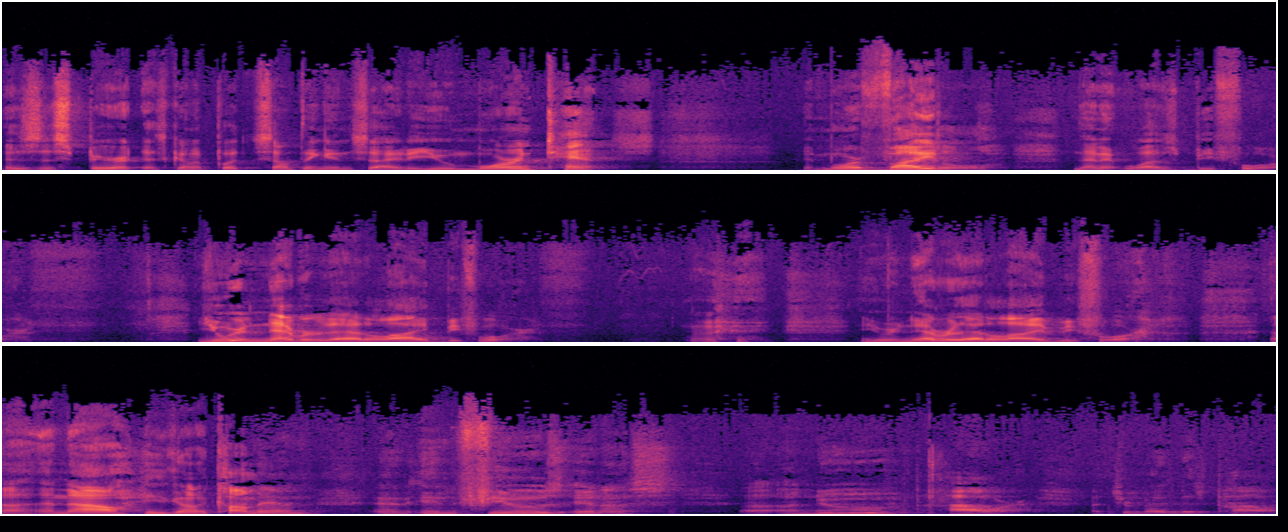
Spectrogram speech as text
is the Spirit that's going to put something inside of you more intense and more vital than it was before. You were never that alive before. you were never that alive before. Uh, and now he's going to come in and infuse in us a, new power, a tremendous power.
